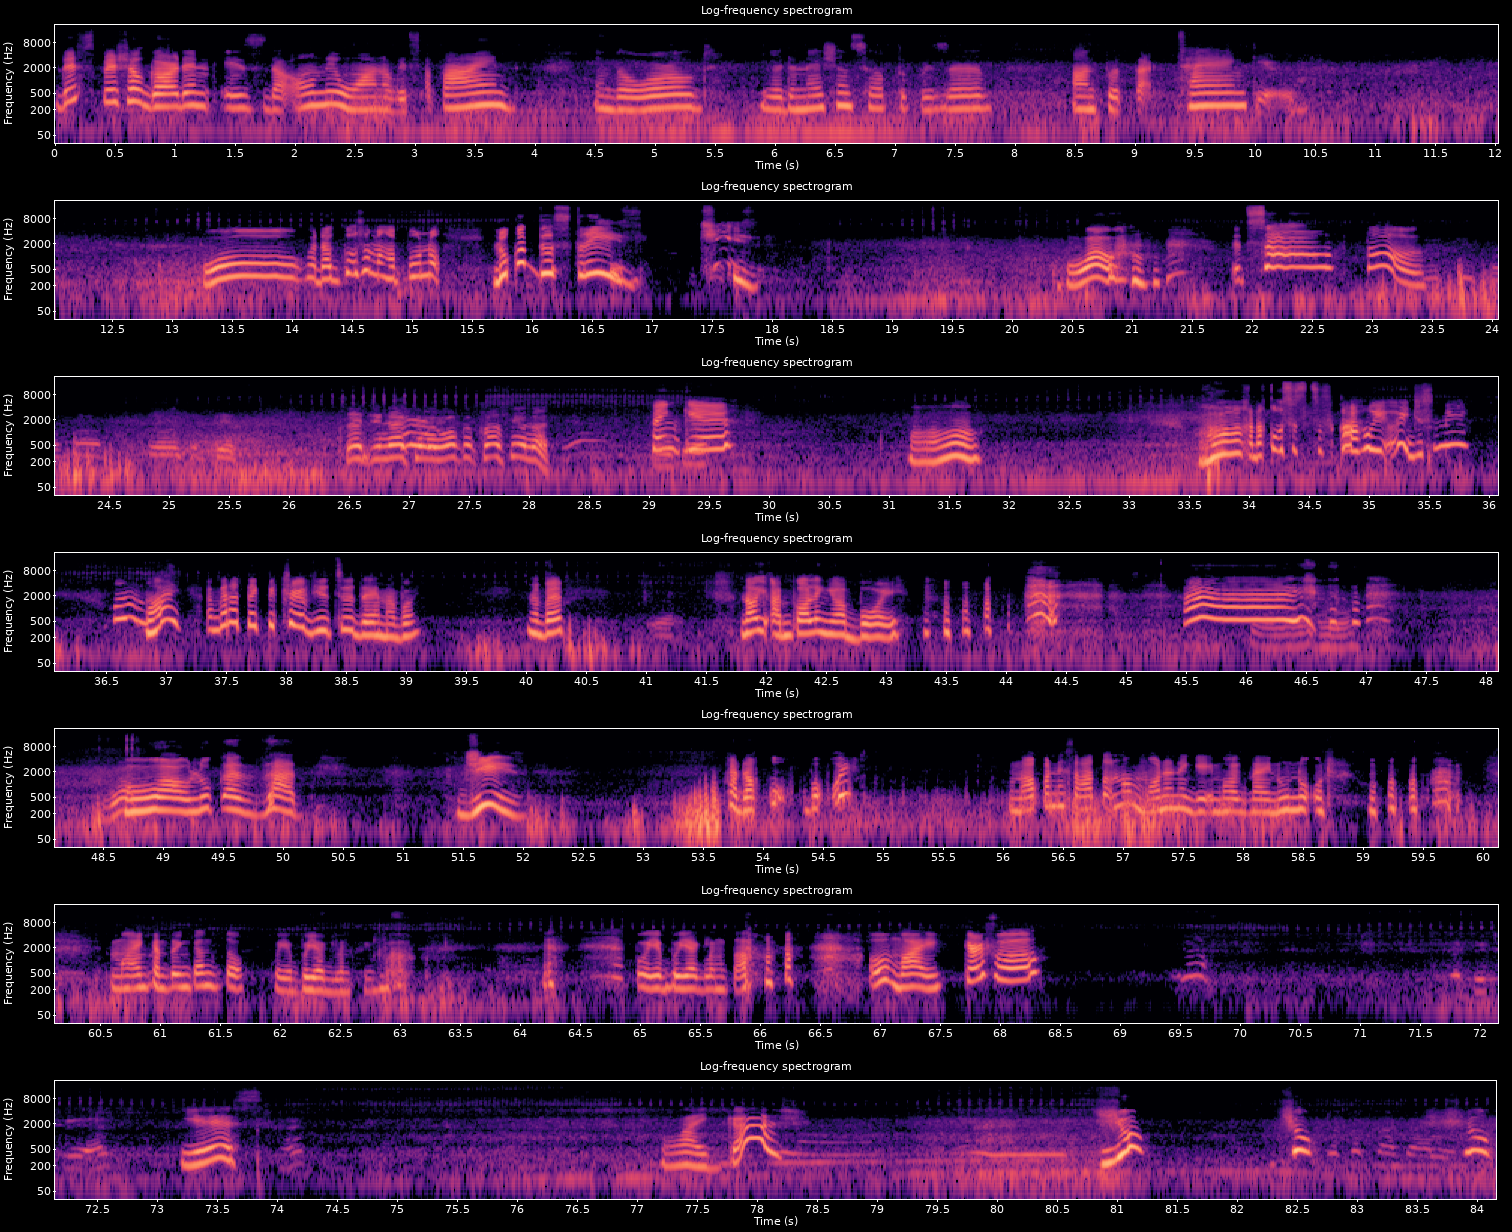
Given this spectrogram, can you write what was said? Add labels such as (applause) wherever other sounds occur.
This special garden is the only one of its kind in the world. Your donations help to preserve and protect. Thank you. Oh, kadagko sa mga puno. Look at those trees. Jeez. Wow. (laughs) It's so tall. So, Jeanette, can we walk across here or not? Thank you. Oh. Wow, kadako sa, sa kahoy. Uy, just me. Oh my. I'm gonna take picture of you too there, my boy. My babe. No, I'm calling you a boy. (laughs) Hi. Yeah. Wow, look at that. Jeez. Kadako. Uy. Una pa ni sa ato no, mo na ni mag na nunoon. (laughs) Mga engkanto-engkanto. Kuya buyag lang si mo. (laughs) Kuya buyag lang (laughs) oh my. Careful. Yes. Oh my gosh. Yo. Yo. Yo.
